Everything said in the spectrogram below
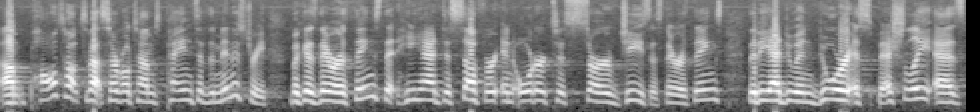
Um, Paul talks about several times pains of the ministry because there are things that he had to suffer in order to serve Jesus. There are things that he had to endure, especially as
